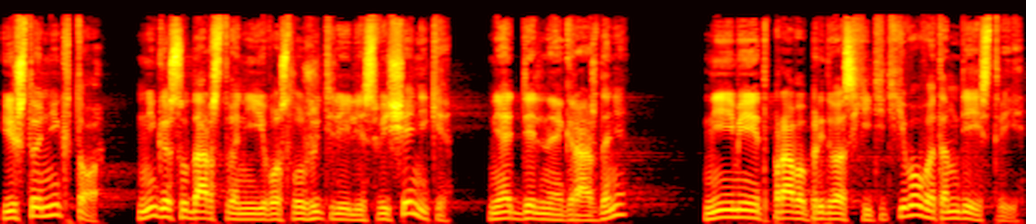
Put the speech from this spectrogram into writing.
и что никто – ни государство, ни его служители или священники, ни отдельные граждане не имеет права предвосхитить его в этом действии.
